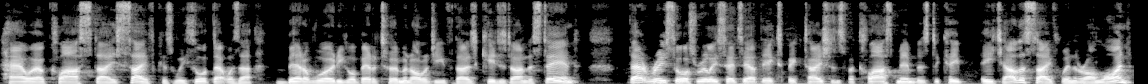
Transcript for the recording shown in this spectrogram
How Our Class Stays Safe, because we thought that was a better wording or better terminology for those kids to understand. That resource really sets out the expectations for class members to keep each other safe when they're online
